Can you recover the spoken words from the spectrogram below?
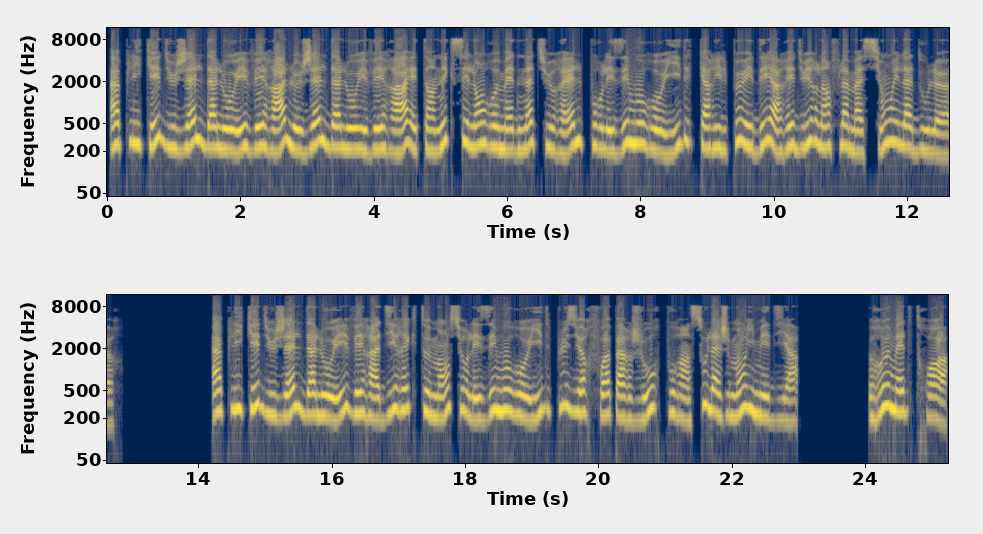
Appliquez du gel d'aloe vera Le gel d'aloe vera est un excellent remède naturel pour les hémorroïdes car il peut aider à réduire l'inflammation et la douleur. Appliquez du gel d'aloe vera directement sur les hémorroïdes plusieurs fois par jour pour un soulagement immédiat. Remède 3.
